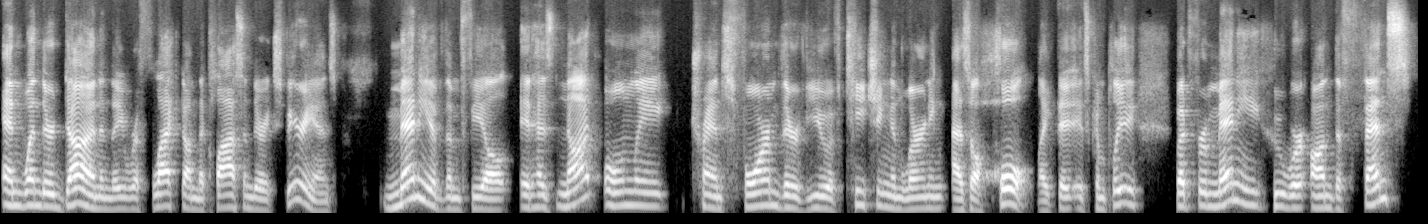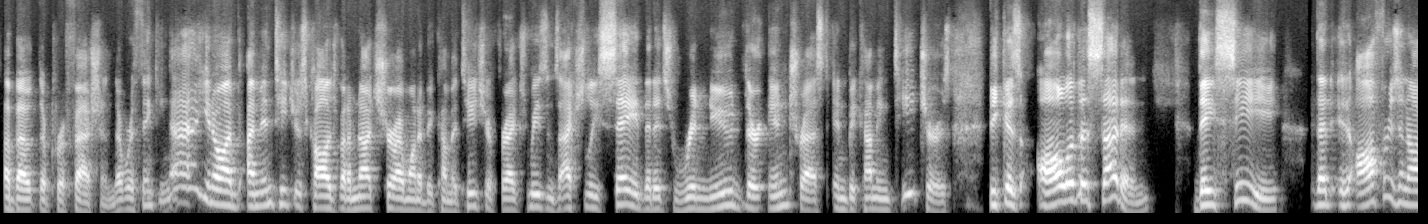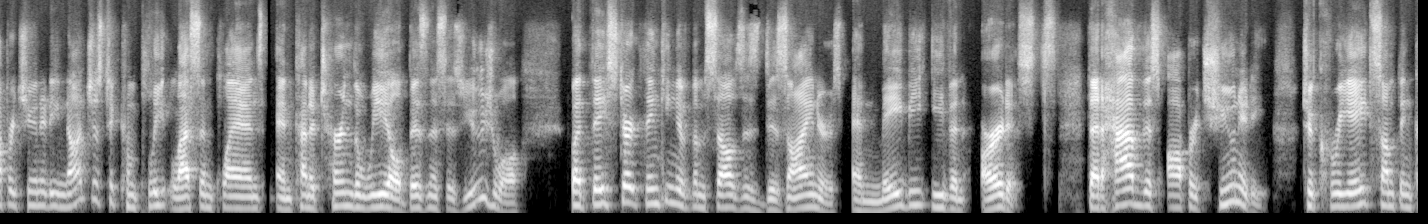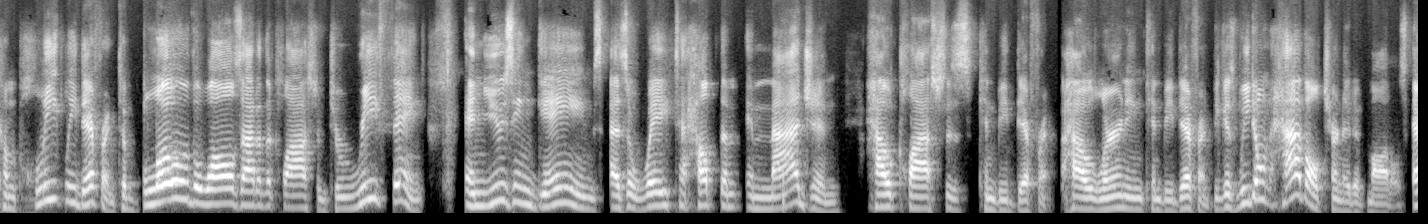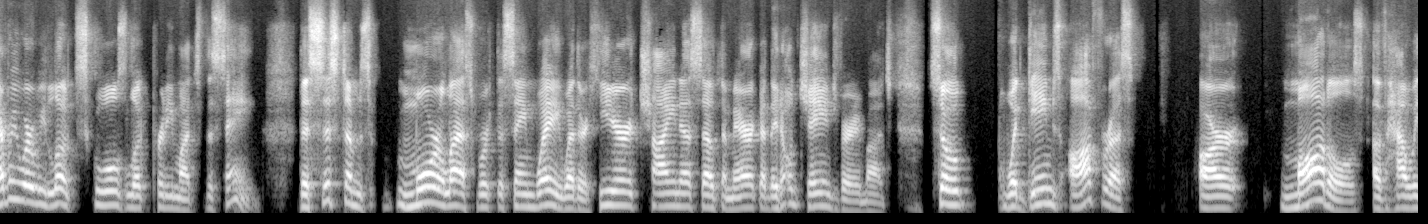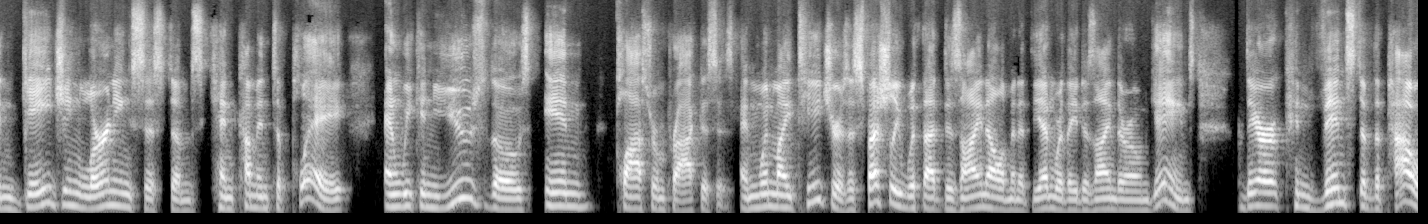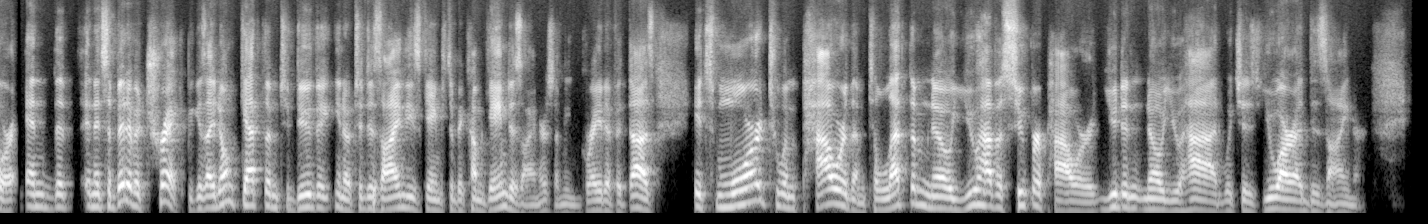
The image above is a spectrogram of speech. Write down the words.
And when they're done and they reflect on the class and their experience, many of them feel it has not only transform their view of teaching and learning as a whole. Like it's completely, but for many who were on the fence about the profession, that were thinking, ah, you know, I'm, I'm in teachers college, but I'm not sure I want to become a teacher for X reasons, actually say that it's renewed their interest in becoming teachers because all of a sudden they see that it offers an opportunity not just to complete lesson plans and kind of turn the wheel business as usual but they start thinking of themselves as designers and maybe even artists that have this opportunity to create something completely different, to blow the walls out of the classroom, to rethink, and using games as a way to help them imagine how classes can be different, how learning can be different, because we don't have alternative models. Everywhere we look, schools look pretty much the same. The systems more or less work the same way, whether here, China, South America, they don't change very much. So, what games offer us are models of how engaging learning systems can come into play, and we can use those in classroom practices. And when my teachers, especially with that design element at the end where they design their own games, they are convinced of the power and the and it's a bit of a trick because i don't get them to do the you know to design these games to become game designers. I mean great if it does. It's more to empower them to let them know you have a superpower you didn't know you had which is you are a designer.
